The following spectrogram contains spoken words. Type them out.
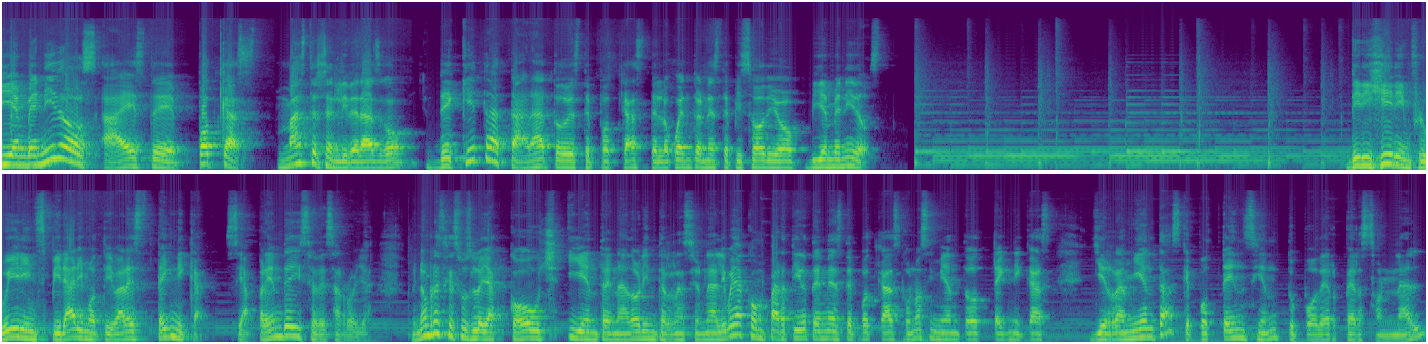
Bienvenidos a este podcast Masters en Liderazgo. ¿De qué tratará todo este podcast? Te lo cuento en este episodio. Bienvenidos. Dirigir, influir, inspirar y motivar es técnica. Se aprende y se desarrolla. Mi nombre es Jesús Loya, coach y entrenador internacional, y voy a compartirte en este podcast conocimiento, técnicas y herramientas que potencien tu poder personal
